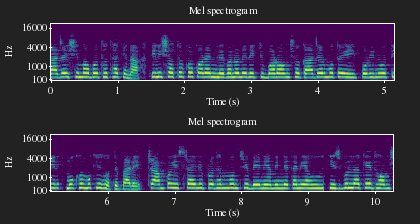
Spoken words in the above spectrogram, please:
গাজায় সীমাবদ্ধ থাকে না। তিনি সতর্ক করেন, লেবাননের একটি বড় অংশ গাজার মতো এই পরিণতির মুখোমুখি হতে পারে। ট্রাম্প ও ইসরায়েলি প্রধানমন্ত্রী বেনিয়ামিন নেতানিয়াহু হিজবুল্লাহকে ধ্বংস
